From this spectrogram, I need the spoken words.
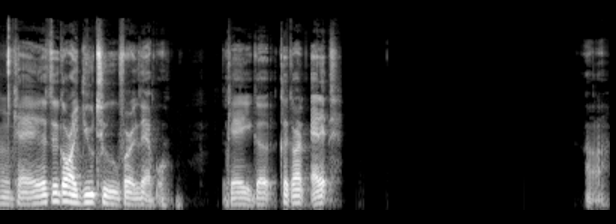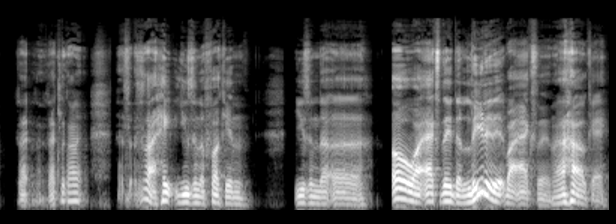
Okay, let's just go on YouTube, for example. Okay, you go click on edit. Uh, that, did I click on it? That's, that's I hate using the fucking using the uh oh I accidentally deleted it by accident. okay.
